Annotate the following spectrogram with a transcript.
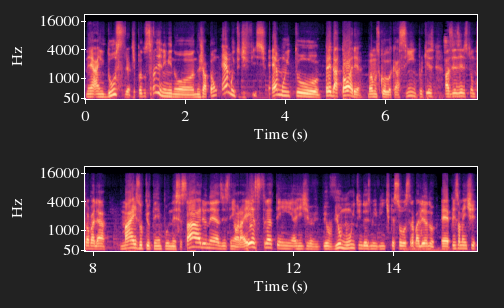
né? A indústria de produção de anime no, no Japão é muito difícil, é muito predatória, vamos colocar assim, porque às vezes eles precisam trabalhar mais do que o tempo necessário, né? Às vezes tem hora extra, tem a gente viu, viu muito em 2020 pessoas trabalhando, é, principalmente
